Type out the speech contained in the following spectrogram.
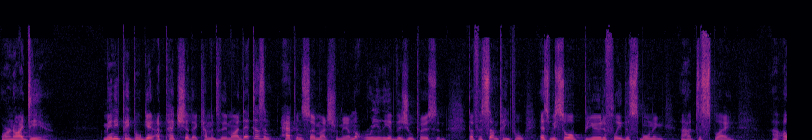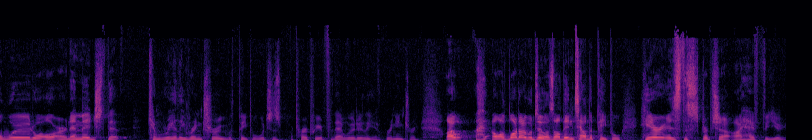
or an idea. Many people get a picture that come into their mind. That doesn't happen so much for me. I'm not really a visual person. But for some people, as we saw beautifully this morning uh, displayed, uh, a word or, or an image that can really ring true with people, which is appropriate for that word earlier, ringing true. I, what I will do is I'll then tell the people, here is the scripture I have for you.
